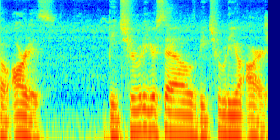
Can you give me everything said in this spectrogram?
So artists, be true to yourselves, be true to your art.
